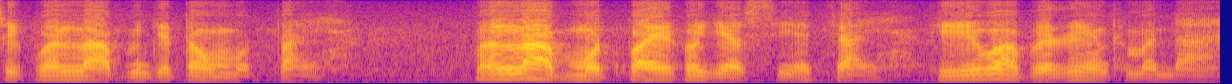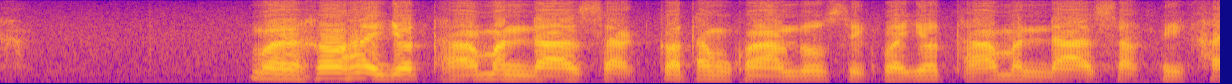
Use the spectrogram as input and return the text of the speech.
สึกว่าลาบมันจะต้องหมดไปเมื่อลาบหมดไปก็อย่าเสียใจถือว่าเป็นเรื่องธรรมดา เมื่อเขาให้ยศถาบรรดาศักดิ์ก็ทำความรู้สึกว่ายศถาบรรดาศักดิ์นี่ใคร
